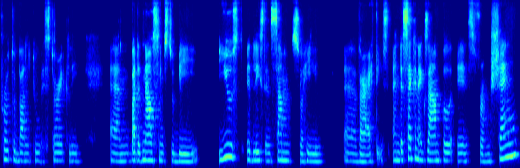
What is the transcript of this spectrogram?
Proto-Bantu historically. um, but it now seems to be used at least in some Swahili uh, varieties. And the second example is from Sheng.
